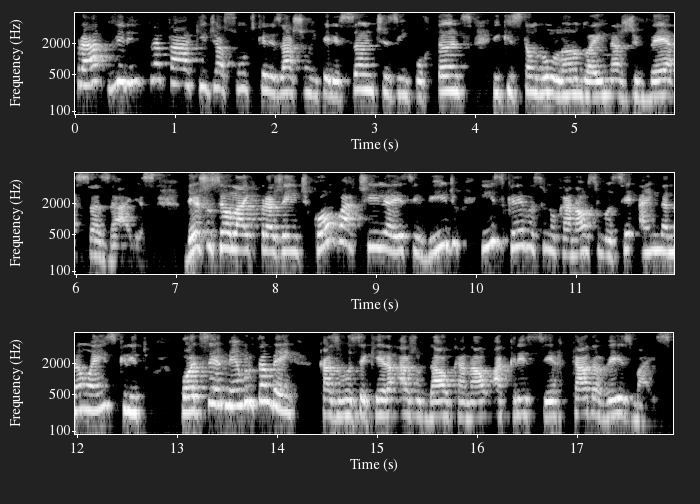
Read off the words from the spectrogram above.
para virem tratar aqui de assuntos que eles acham interessantes e importantes e que estão rolando aí nas diversas áreas. Deixa o seu like para a gente, compartilha esse vídeo e inscreva-se no canal se você ainda não é inscrito. Pode ser membro também, caso você queira ajudar o canal a crescer cada vez mais.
